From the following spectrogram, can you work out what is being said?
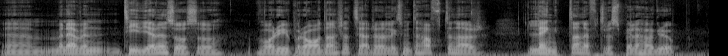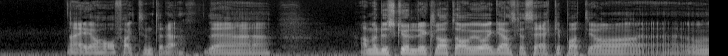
Eh, men även tidigare än så så var det ju på radarn så att säga. Du har liksom inte haft den här längtan efter att spela högre upp? Nej, jag har faktiskt inte det. det Ja men du skulle ju klart av, jag är ganska säker på att jag eh,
